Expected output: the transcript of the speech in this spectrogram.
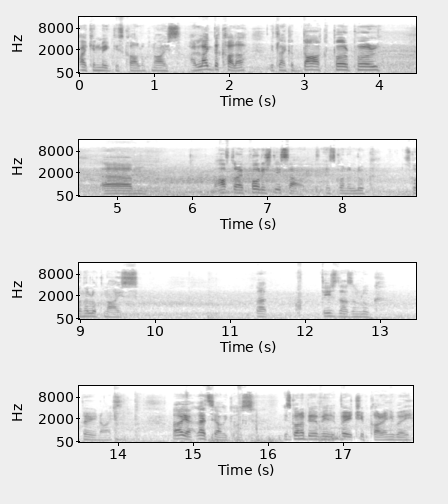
I, can make this car look nice. I like the color. It's like a dark purple um, after I polish this out it's gonna look it's gonna look nice. But this doesn't look very nice. Oh yeah let's see how it goes. It's gonna be a very, cheap car anyway.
